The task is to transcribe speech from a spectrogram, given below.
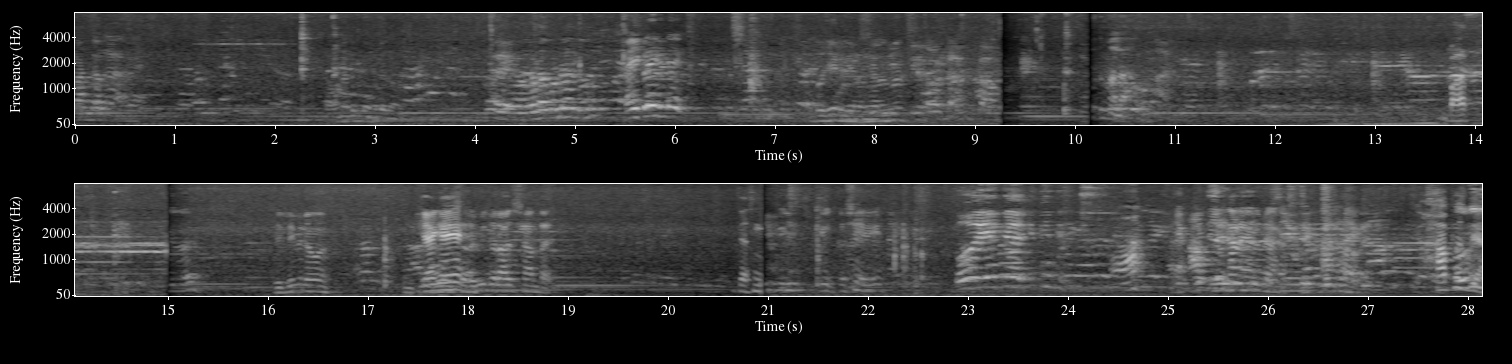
नाही रे दोन दिली तरी इकडचे. इकडे इकडे तुम्हाला बास घ्या घ्या त्यासनी- हाफच द्या.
